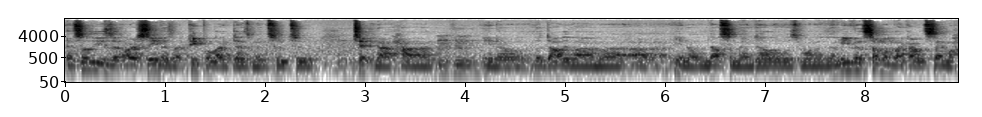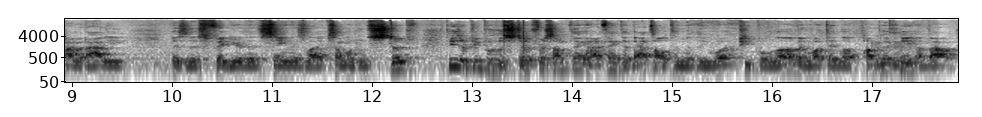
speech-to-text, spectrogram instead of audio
and so these are seen as like people like Desmond Tutu, mm-hmm. Thich Nhat Hanh, mm-hmm. you know, the Dalai Lama, uh, you know, Nelson Mandela was one of them. Even someone like I would say Muhammad Ali is this figure that's seen as like someone who stood. These are people who stood for something, and I think that that's ultimately what people love and what they love publicly mm-hmm. about.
